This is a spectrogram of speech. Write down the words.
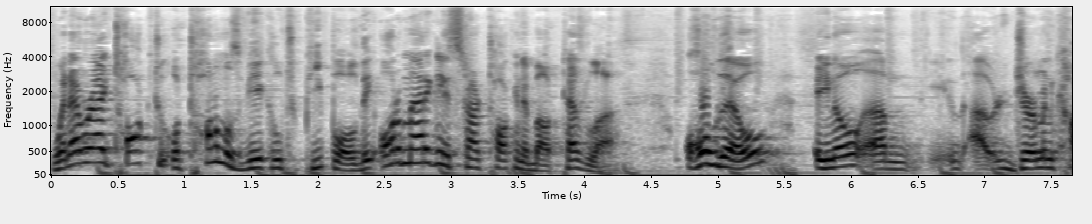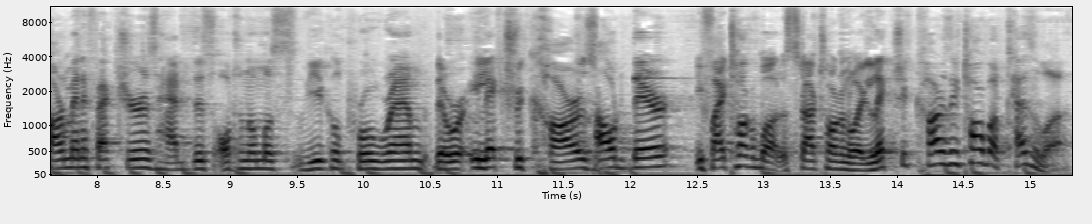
Whenever I talk to autonomous vehicle to people, they automatically start talking about Tesla. Although, you know, um, German car manufacturers had this autonomous vehicle program. There were electric cars out there. If I talk about, start talking about electric cars, they talk about Tesla.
